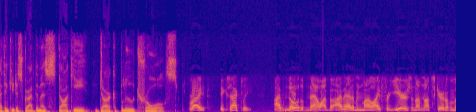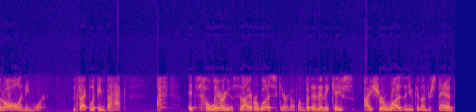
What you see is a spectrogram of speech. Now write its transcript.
I think you described them as stocky, dark blue trolls. Right, exactly. I know them now. I've, I've had them in my life for years, and I'm not scared of them at all anymore. In fact, looking back, it's hilarious that I ever was scared of them. But in any case, I sure was, and you can understand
